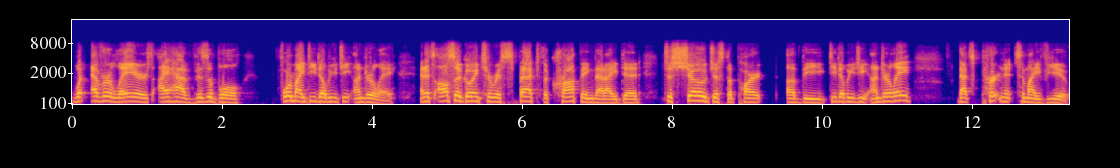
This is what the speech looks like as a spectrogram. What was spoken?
whatever layers I have visible for my DWG underlay. And it's also going to respect the cropping that I did to show just the part of the DWG underlay that's pertinent to my view.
